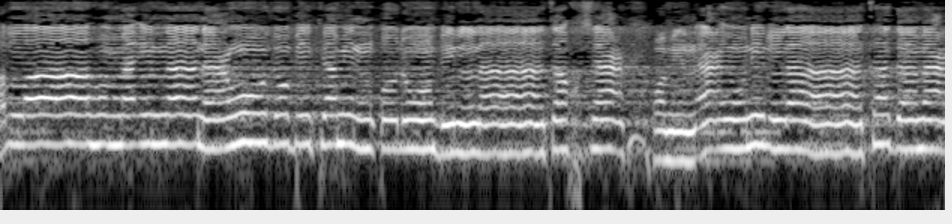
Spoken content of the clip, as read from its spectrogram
اللهم إنا نعوذ بك من قلوب لا تخشع ومن أعين لا تدمع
